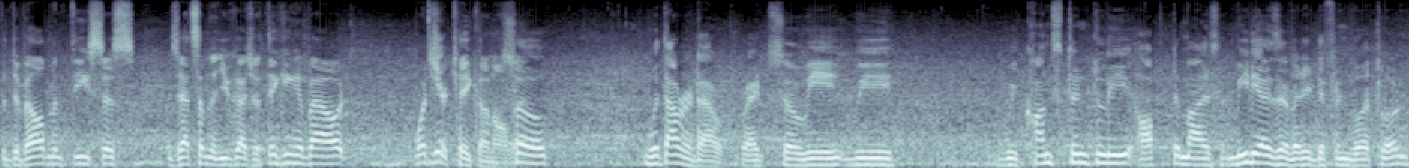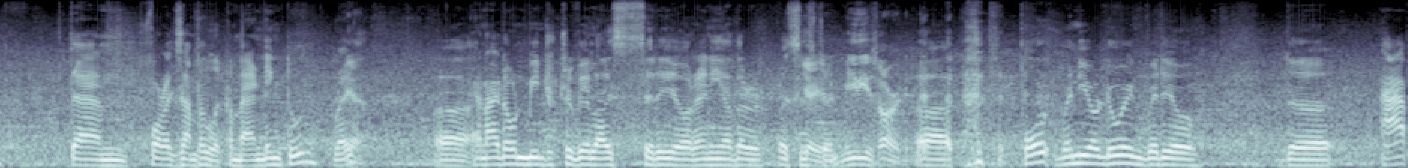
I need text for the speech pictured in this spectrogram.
the development thesis? Is that something you guys are thinking about? What's your take on all that? So, without a doubt, right? So we we we constantly optimize. Media is a very different workload than, for example, a commanding tool, right? Yeah. Uh, and I don't mean to trivialize Siri or any other Yeah, assistant. yeah, media's hard. Uh, when you're doing video, the app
